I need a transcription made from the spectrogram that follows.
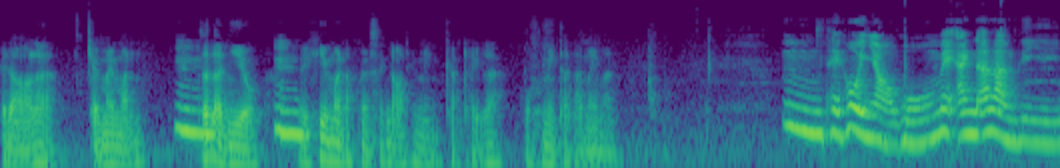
cái đó là cái may mắn Ừ. rất là nhiều. Ừ. Đấy, khi mà đọc quyển sách đó thì mình cảm thấy là "Ồ, mình thật là may mắn. Ừ, thế hồi nhỏ bố mẹ anh đã làm gì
